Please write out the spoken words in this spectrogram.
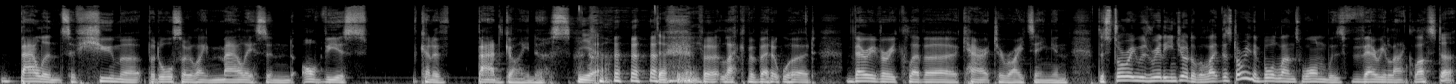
balance of humor, but also like malice and obvious kind of bad guyness Yeah, definitely. for lack of a better word. Very, very clever character writing, and the story was really enjoyable. Like the story in Borderlands One was very lackluster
